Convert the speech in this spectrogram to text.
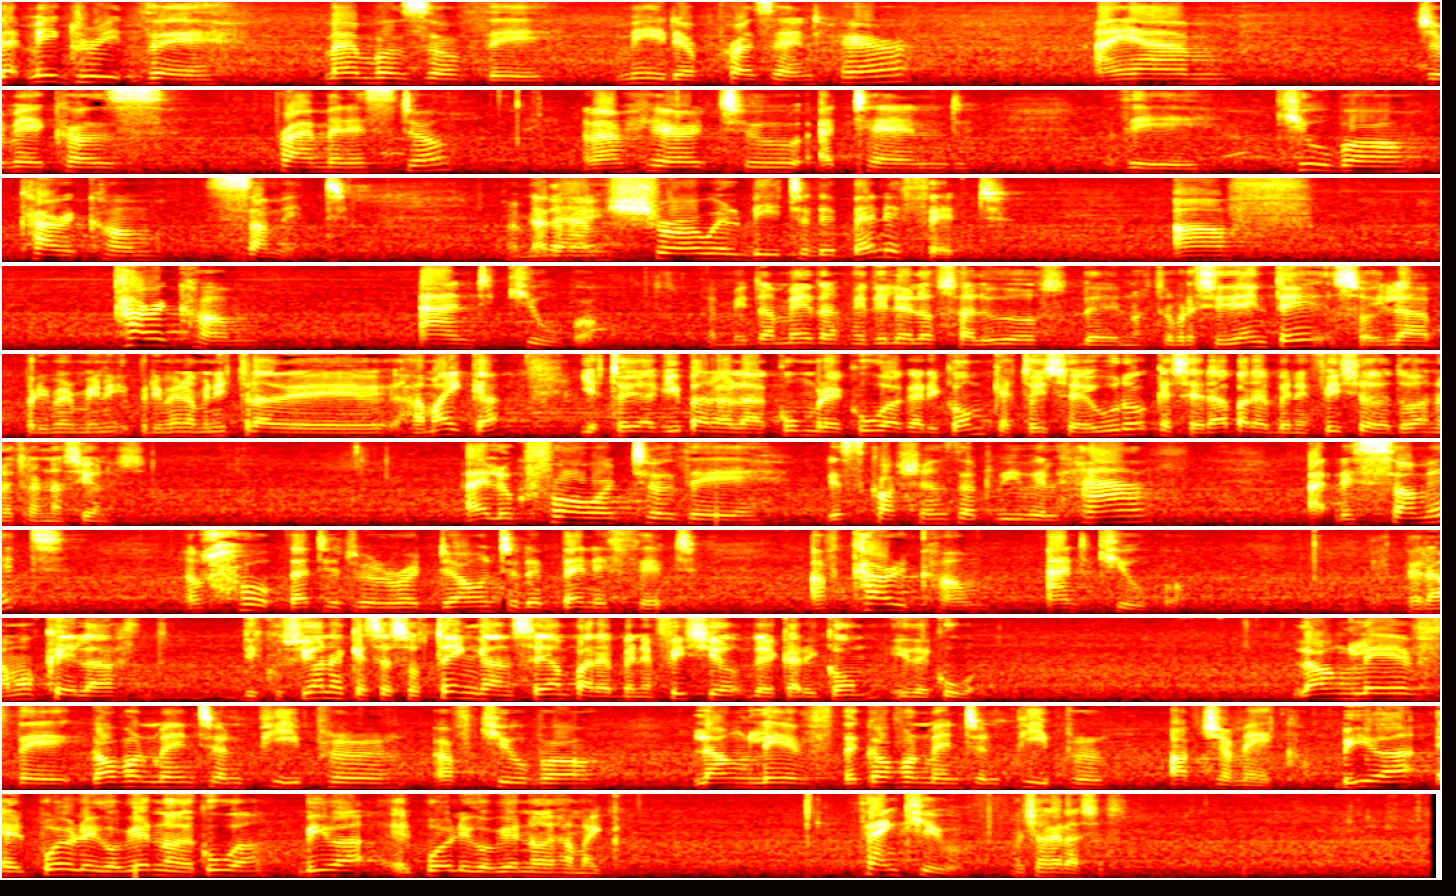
Let me greet the members of the media present here. I am Jamaica's Prime Minister, and I'm here to attend the Cuba CARICOM Summit that I'm sure will be to the benefit of CARICOM and Cuba. Permítame transmitirle los saludos de nuestro presidente. Soy la primer primera ministra de Jamaica y estoy aquí para la cumbre Cuba-CARICOM, que estoy seguro que será para el beneficio de todas nuestras naciones. I look forward to the discussions that we will have at the summit and hope that it will redound to the benefit of CARICOM and Cuba. Esperamos que las discusiones que se sostengan sean para el beneficio de CARICOM y de Cuba. Long live the government and people of Cuba. Long live the government and people of Jamaica. Viva el pueblo y gobierno de Cuba, viva el pueblo y gobierno de Jamaica. Thank you. Muchas gracias.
